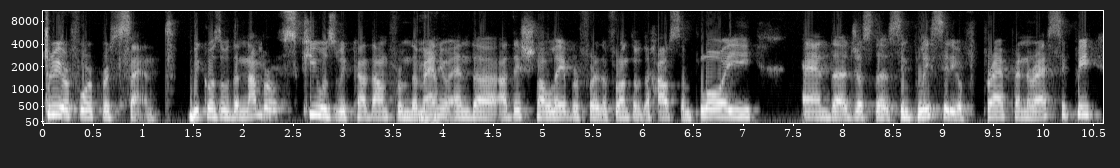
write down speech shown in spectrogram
three or four percent because of the number of SKUs we cut down from the yeah. menu and the additional labor for the front of the house employee and uh, just the simplicity of prep and recipe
